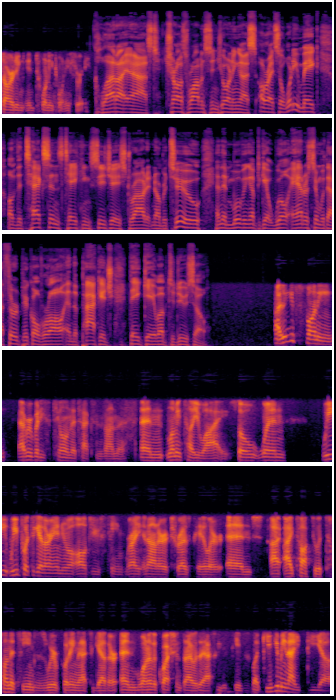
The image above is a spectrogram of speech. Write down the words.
starting in 2023. Glad I asked. Charles Robinson joining us. All right, so what do you make of the Texans taking CJ Stroud at number two and then moving up to get Will Anderson with that third pick overall and the package they gave up to do so? I think it's funny. Everybody's killing the Texans on this, and let me tell you why. So when we we put together our annual All Juice team, right, in honor of Terez Paylor, and I, I talked to a ton of teams as we were putting that together. And one of the questions I was asking the teams is like, can you give me an idea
